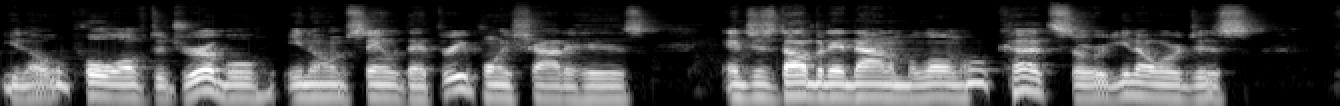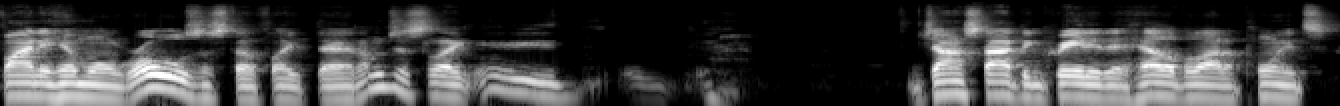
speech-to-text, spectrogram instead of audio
you know, pull off the dribble, you know what I'm saying, with that three point shot of his and just dumping it down to Malone on cuts or, you know, or just finding him on rolls and stuff like that. I'm just like, eh. John Stockton created a hell of a lot of points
